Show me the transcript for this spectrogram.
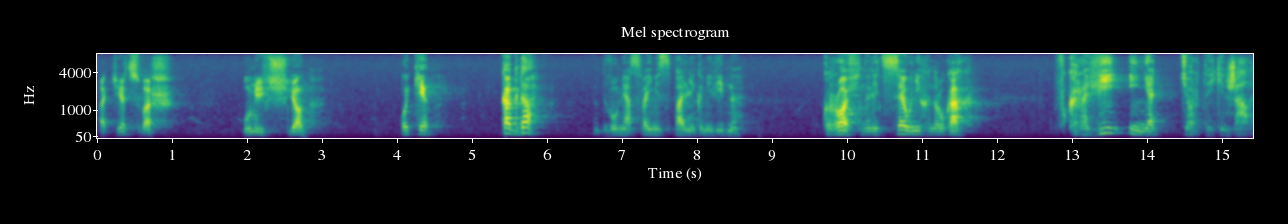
Отец ваш умерщвлен. О кем? Когда? Двумя своими спальниками видно. Кровь на лице у них и на руках. В крови и неоттертые кинжалы.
